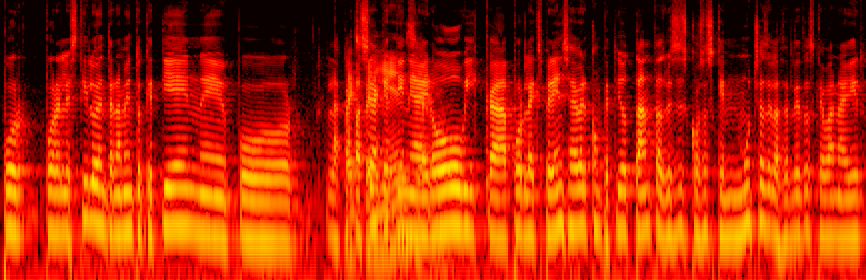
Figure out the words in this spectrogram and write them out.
por, por el estilo de entrenamiento que tiene, por la capacidad que tiene aeróbica, por la experiencia de haber competido tantas veces, cosas que muchas de las atletas que van a ir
